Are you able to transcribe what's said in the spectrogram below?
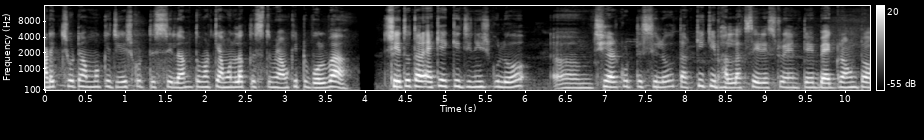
আরেক ছোট আম্মুকে জিজ্ঞেস করতেছিলাম, তোমার কেমন লাগতেছে? তুমি আমাকে একটু বলবা? সে তো তার একে একে জিনিসগুলো শেয়ার করতেছিল তার কি কি ভালো লাগছে এই রেস্টুরেন্টে ব্যাকগ্রাউন্ডটা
